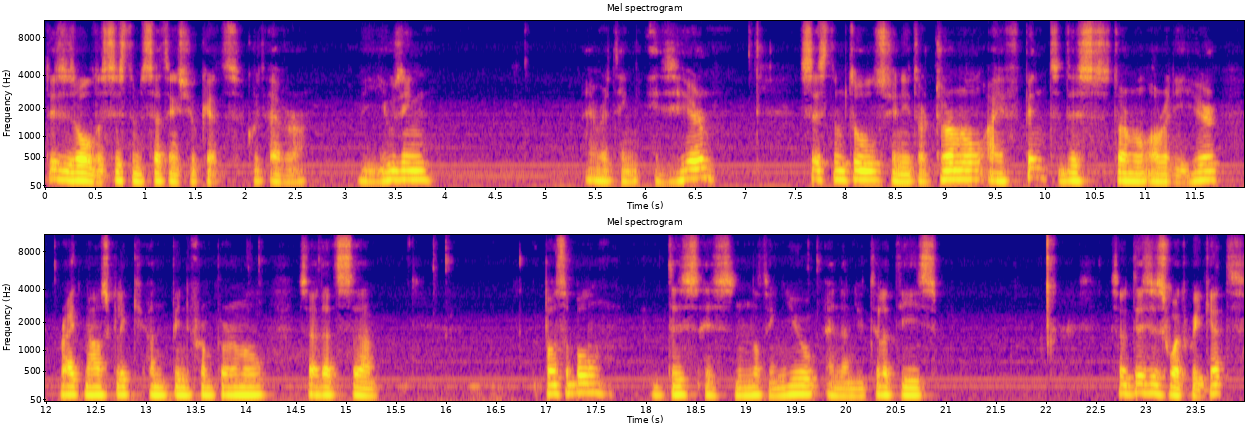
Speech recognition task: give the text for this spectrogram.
This is all the system settings you could, could ever be using. Everything is here system tools you need our terminal. I've pinned this terminal already here. Right mouse click unpin from terminal. So that's uh, possible. This is nothing new. And then utilities. So this is what we get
